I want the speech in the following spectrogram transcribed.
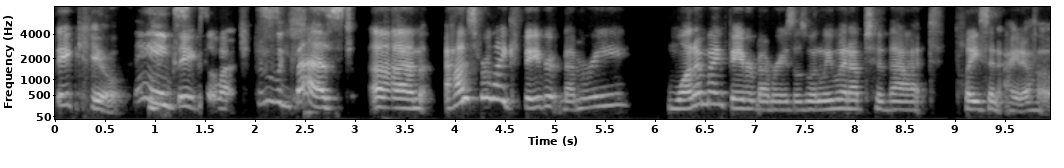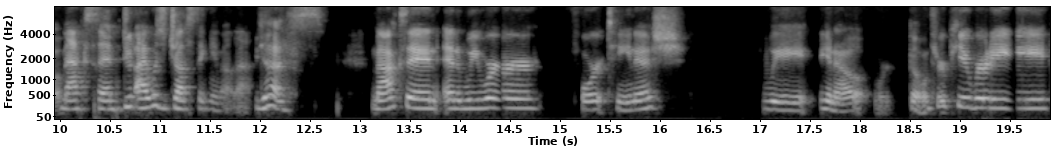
thank you. Thanks. Thanks so much. This is the best. Um, as for like favorite memory, one of my favorite memories was when we went up to that place in Idaho. Maxon. Dude, I was just thinking about that. Yes. Maxon. And we were 14-ish we you know we're going through puberty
